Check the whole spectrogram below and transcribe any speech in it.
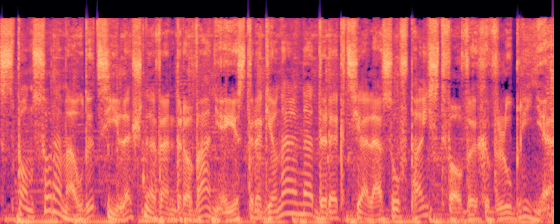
Sponsorem audycji Leśne Wędrowanie jest Regionalna Dyrekcja Lasów Państwowych w Lublinie.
